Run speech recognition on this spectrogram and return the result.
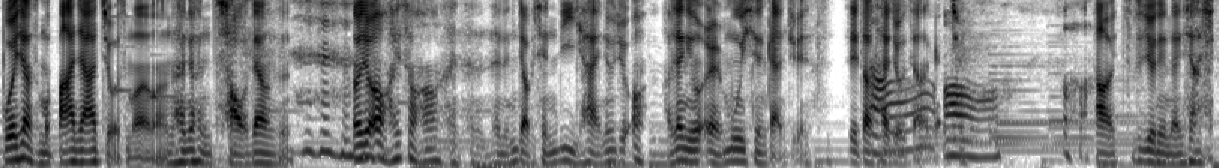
不会像什么八加九什么，他就很潮这样子，然后就哦，黑手好像很很很了不起很厉害，你就觉得哦，好像有耳目一新的感觉。这道菜就有这样的感觉。Oh, oh. 好，是不是有点难想象？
